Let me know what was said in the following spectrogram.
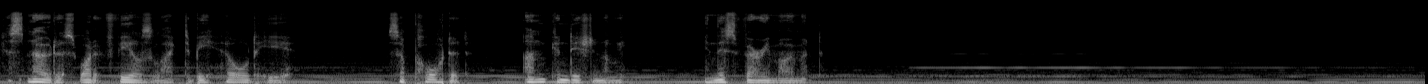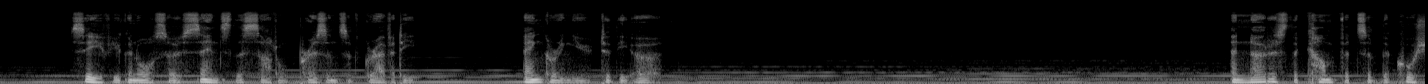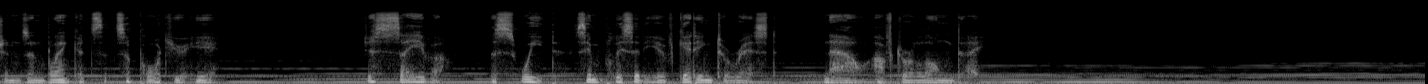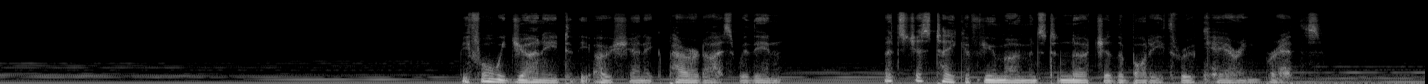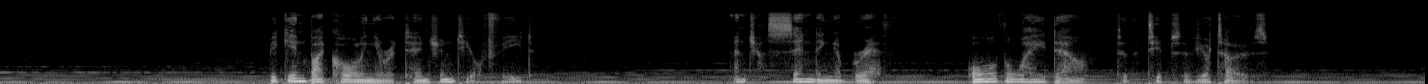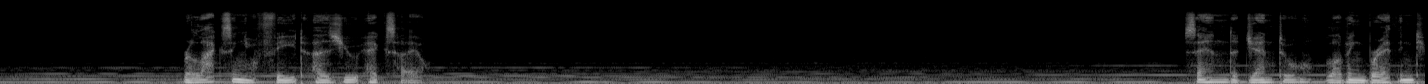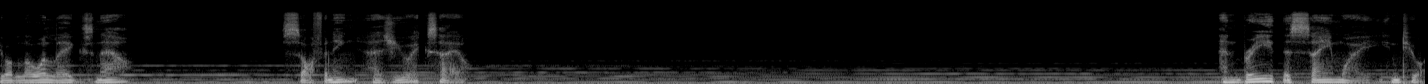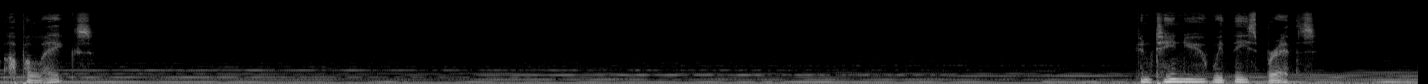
Just notice what it feels like to be held here, supported unconditionally in this very moment. See if you can also sense the subtle presence of gravity anchoring you to the earth. And notice the comforts of the cushions and blankets that support you here. Just savor the sweet simplicity of getting to rest now after a long day. Before we journey to the oceanic paradise within, let's just take a few moments to nurture the body through caring breaths. Begin by calling your attention to your feet and just sending a breath all the way down to the tips of your toes. Relaxing your feet as you exhale. Send a gentle, loving breath into your lower legs now, softening as you exhale. And breathe the same way into your upper legs. Continue with these breaths,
